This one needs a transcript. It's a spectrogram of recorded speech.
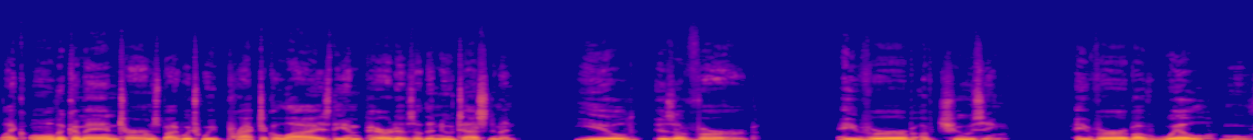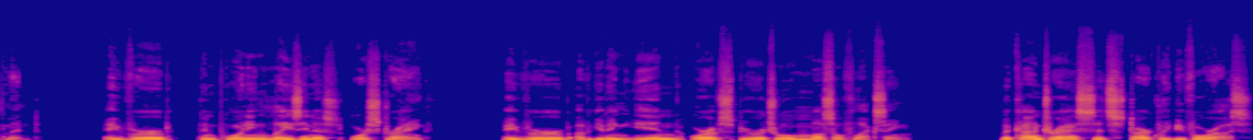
Like all the command terms by which we practicalize the imperatives of the New Testament, yield is a verb a verb of choosing, a verb of will movement, a verb pinpointing laziness or strength, a verb of giving in or of spiritual muscle flexing. The contrast sits starkly before us.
